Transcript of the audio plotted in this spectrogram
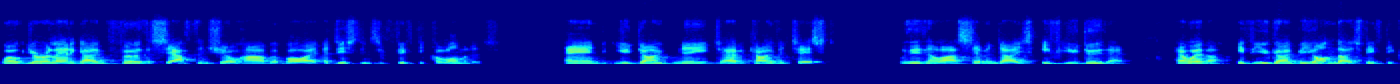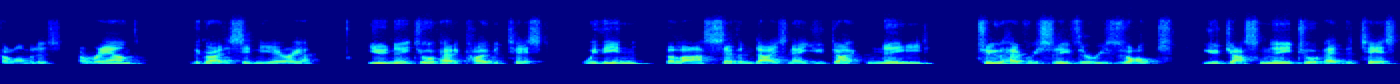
Well, you're allowed to go further south than Shellharbour by a distance of 50 kilometres, and you don't need to have a COVID test within the last seven days if you do that. However, if you go beyond those 50 kilometres around the Greater Sydney area, you need to have had a COVID test within the last seven days. Now, you don't need to have received the results, you just need to have had the test,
